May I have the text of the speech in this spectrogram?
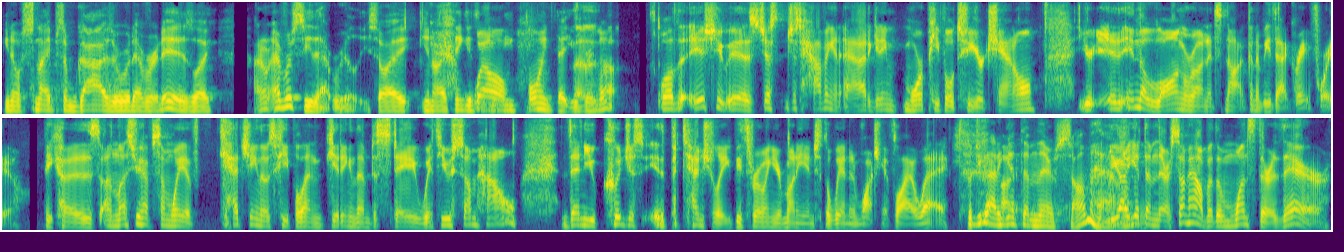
you know, snipe some guys or whatever it is." Like I don't ever see that really. So I, you know, I think it's well, a unique point that you bring uh, up. Well, the issue is just just having an ad, getting more people to your channel. You're in the long run, it's not going to be that great for you because unless you have some way of catching those people and getting them to stay with you somehow, then you could just eh, potentially be throwing your money into the wind and watching it fly away. But you got to uh, get them there somehow. You got to get them there somehow. But then once they're there,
